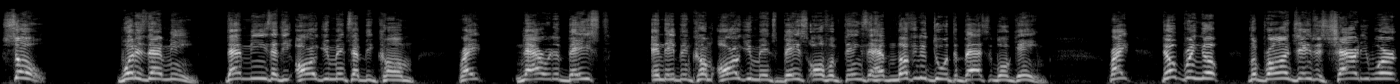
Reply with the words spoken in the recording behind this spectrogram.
So, what does that mean? That means that the arguments have become, right, narrative based, and they become arguments based off of things that have nothing to do with the basketball game, right? They'll bring up LeBron James's charity work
